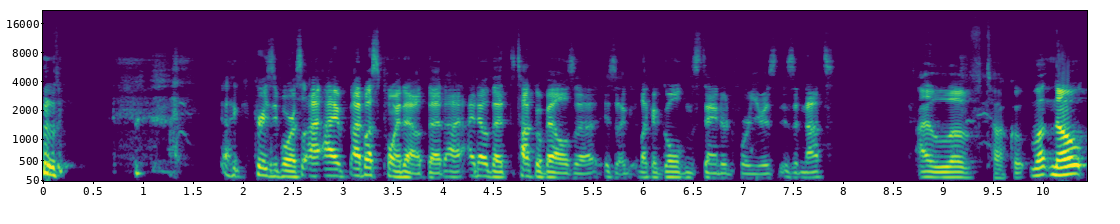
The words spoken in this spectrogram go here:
Uh, crazy Boris, I, I, I must point out that I, I know that Taco Bell is a is a like a golden standard for you. Is is it not? I love taco. Well, no,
